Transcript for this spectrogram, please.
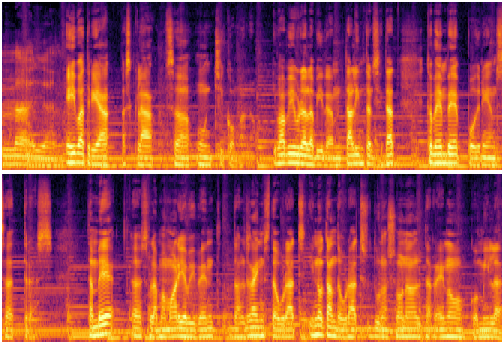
malo. Ell va triar, és clar, ser un chico malo i va viure la vida amb tal intensitat que ben bé podrien ser tres. També és la memòria vivent dels anys daurats i no tan daurats d'una zona, el Terreno, Comila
